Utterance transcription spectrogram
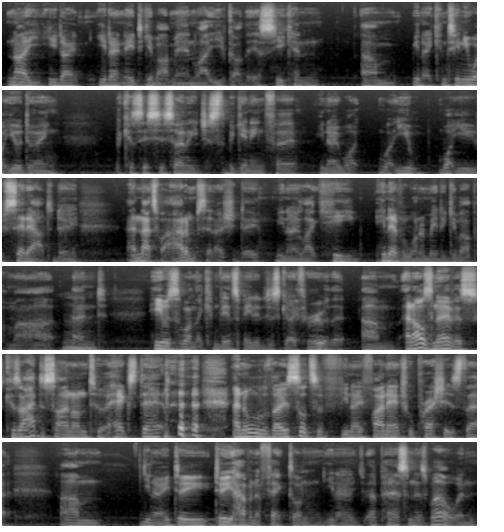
"No, you don't. You don't need to give up, man. Like you've got this. You can, um, you know, continue what you're doing, because this is only just the beginning for you know what what you what you set out to do." And that's what Adam said I should do. You know, like he he never wanted me to give up on my art, mm. and he was the one that convinced me to just go through with it. Um, and I was nervous because I had to sign on to a HECS debt and all of those sorts of you know financial pressures that um, you know do do have an effect on you know a person as well. And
